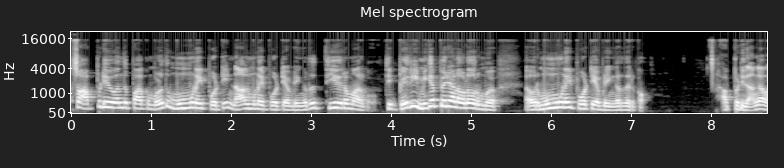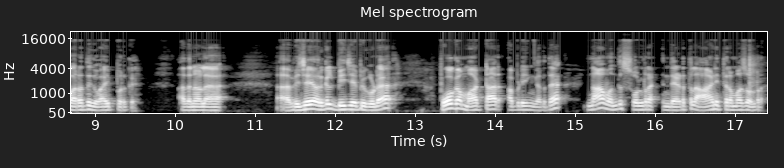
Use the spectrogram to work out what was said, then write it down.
ஸோ அப்படி வந்து பார்க்கும்பொழுது மும்முனை போட்டி நால்முனை போட்டி அப்படிங்கிறது தீவிரமாக இருக்கும். தி பெரிய மிகப்பெரிய அளவில் ஒரு ஒரு மும்முனை போட்டி அப்படிங்கிறது இருக்கும். அப்படி தாங்க வர்றதுக்கு வாய்ப்பு இருக்குது அதனால் விஜய் அவர்கள் பிஜேபி கூட போக மாட்டார் அப்படிங்கிறத நான் வந்து சொல்கிறேன் இந்த இடத்துல ஆணித்தரமாக சொல்கிறேன்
